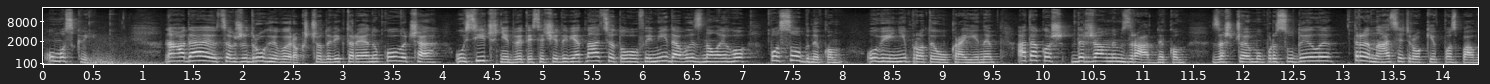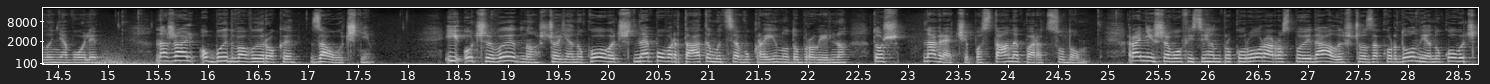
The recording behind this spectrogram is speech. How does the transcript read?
у Москві. Нагадаю, це вже другий вирок щодо Віктора Януковича. У січні 2019-го Феміда визнала його пособником у війні проти України, а також державним зрадником, за що йому присудили 13 років позбавлення волі. На жаль, обидва вироки заочні. І очевидно, що Янукович не повертатиметься в Україну добровільно, тож навряд чи постане перед судом. Раніше в офісі генпрокурора розповідали, що за кордон Янукович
